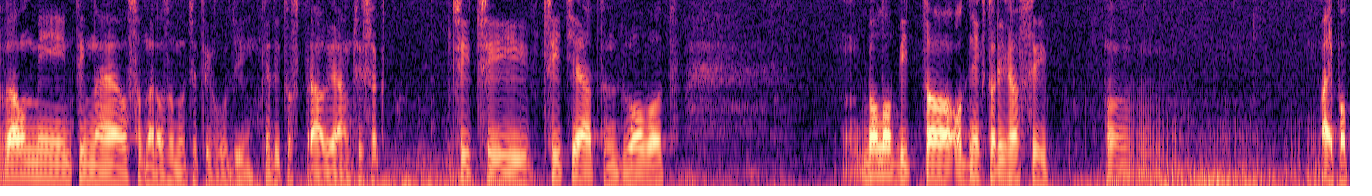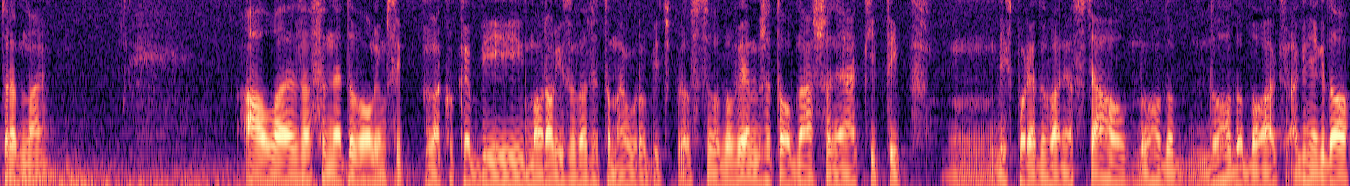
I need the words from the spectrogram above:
veľmi intimné osobné rozhodnutie tých ľudí, kedy to spravia. Či, sa, či, či cítia ten dôvod. Bolo by to od niektorých asi mm, aj potrebné, ale zase nedovolím si ako keby moralizovať, že to majú robiť proste, lebo viem, že to obnáša nejaký typ vysporiadovania vzťahov dlhodobo. dlhodobo. Ak, ak niekto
